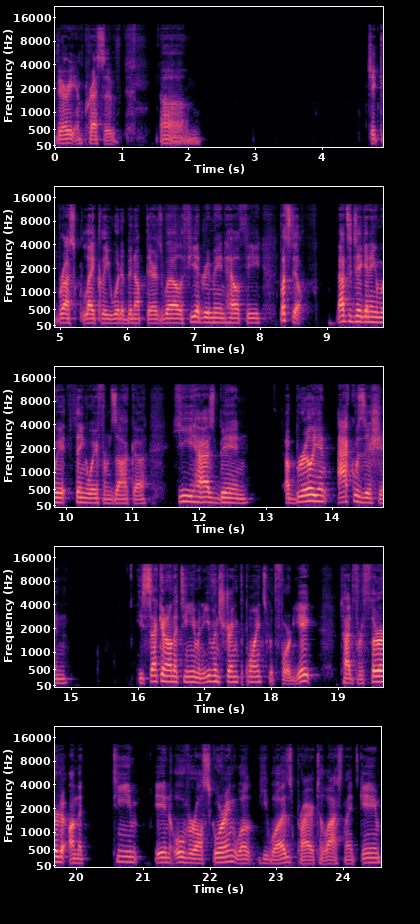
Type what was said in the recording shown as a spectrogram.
very impressive. Um, Jake DeBrusk likely would have been up there as well if he had remained healthy, but still, not to take anything away from Zacha. He has been a brilliant acquisition. He's second on the team in even strength points with 48, tied for third on the team in overall scoring. Well, he was prior to last night's game.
